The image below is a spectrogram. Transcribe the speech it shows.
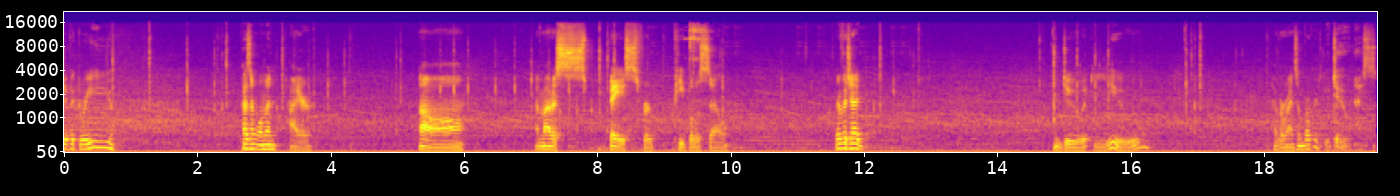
Courage of victory. Peasant woman, higher. Aww. I'm out of space for people to sell. Rivacheg. Do you have a ransom broker? You do. Nice.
